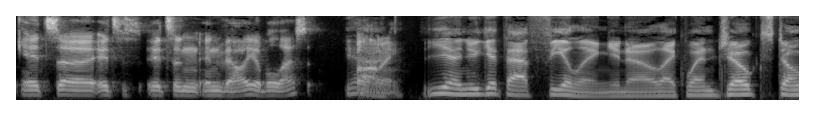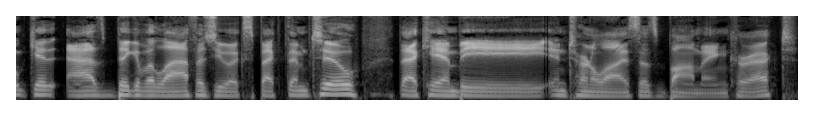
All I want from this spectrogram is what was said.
it's a it's it's an invaluable lesson. Yeah. Bombing. Yeah, and you get that feeling, you know, like when jokes don't get as big of a laugh as you expect them to, that can be internalized as bombing, correct?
